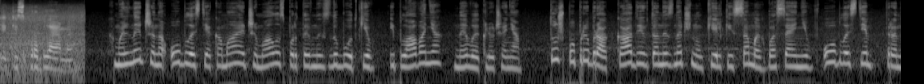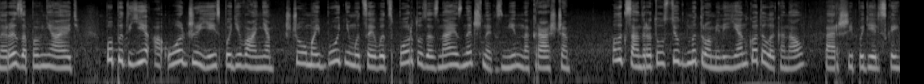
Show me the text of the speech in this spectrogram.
і якісь проблеми. Хмельниччина область, яка має чимало спортивних здобутків, і плавання не виключення. Тож, попри брак кадрів та незначну кількість самих басейнів в області, тренери запевняють, попит є, а отже, є й сподівання, що у майбутньому цей вид спорту зазнає значних змін на краще. Олександра Толстюк, Дмитро Мілієнко, телеканал Перший Подільський.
